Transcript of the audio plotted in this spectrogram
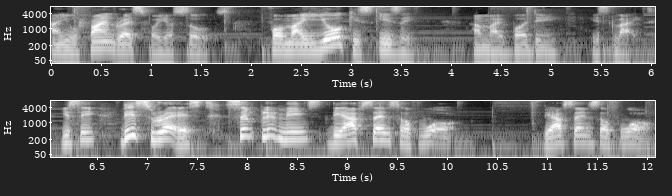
and you'll find rest for your souls. For my yoke is easy and my body is light. You see, this rest simply means the absence of war. The absence of war.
